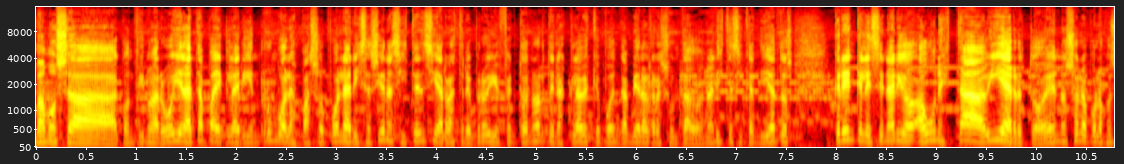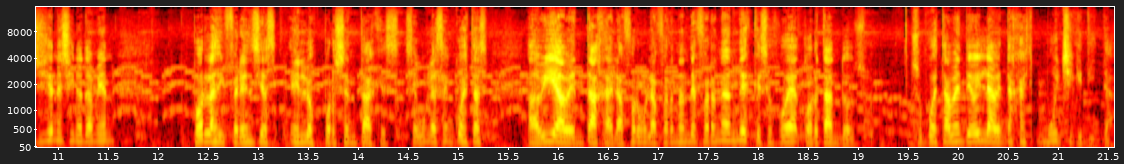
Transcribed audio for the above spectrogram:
Vamos a continuar. Voy a la etapa de Clarín, rumbo a las paso. Polarización, asistencia, arrastre pro y efecto norte, las claves que pueden cambiar el resultado. Analistas y candidatos creen que el escenario aún está abierto, ¿eh? no solo por las posiciones, sino también por las diferencias en los porcentajes. Según las encuestas, había ventaja de la fórmula Fernández Fernández que se fue acortando. Su- Supuestamente hoy la ventaja es muy chiquitita.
